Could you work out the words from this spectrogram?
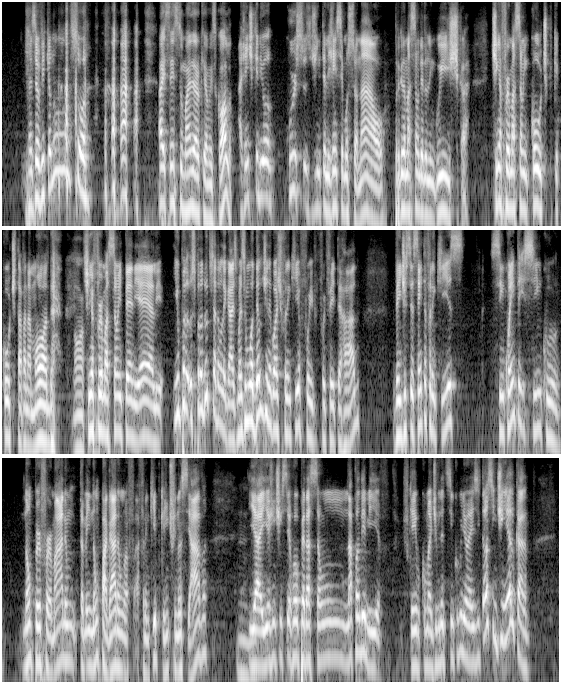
Mas eu vi que eu não sou. Aí, Sense to Mind era o quê? Uma escola? A gente criou cursos de inteligência emocional, programação neurolinguística, tinha formação em coach, porque coach estava na moda, Nossa. tinha formação em PNL. E o os produtos eram legais, mas o modelo de negócio de franquia foi, foi feito errado. Vendi 60 franquias, 55 não performaram, também não pagaram a, a franquia, porque a gente financiava. Hum. E aí a gente encerrou a operação na pandemia. Fiquei com uma dívida de 5 milhões. Então, assim, dinheiro, cara,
